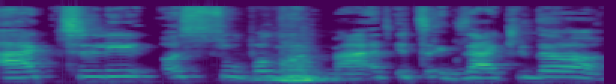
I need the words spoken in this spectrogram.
actually a super good match. It's exactly the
